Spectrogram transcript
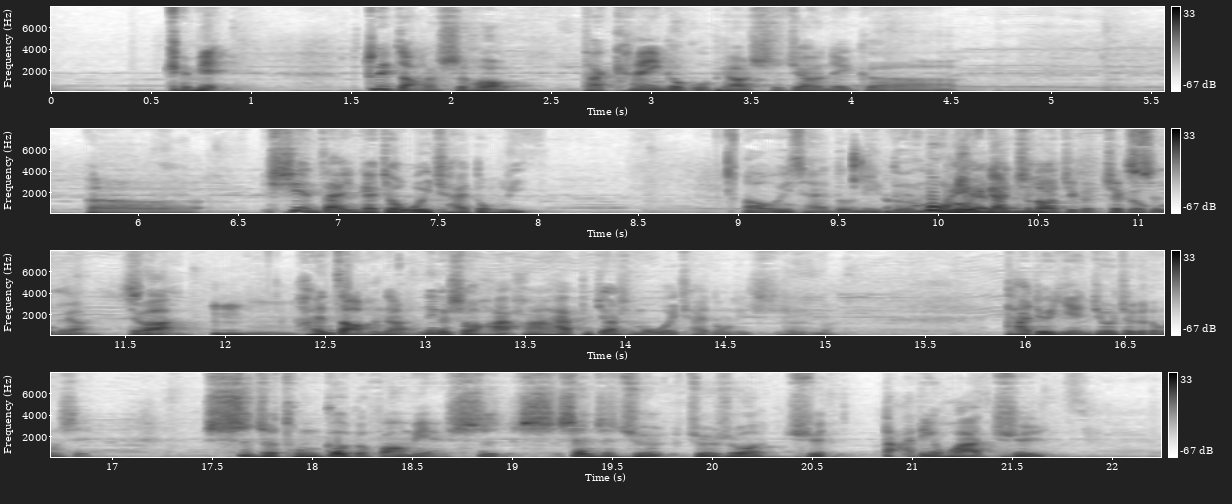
全面。最早的时候，他看一个股票是叫那个，呃，现在应该叫潍柴动力，哦，潍柴动力，对，梦龙应该知道这个这个股票，对吧？？嗯嗯，很早很早，那个时候还好像还不叫什么潍柴动力，是什么？他就研究这个东西，试着从各个方面，是是甚至去就是说去打电话去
